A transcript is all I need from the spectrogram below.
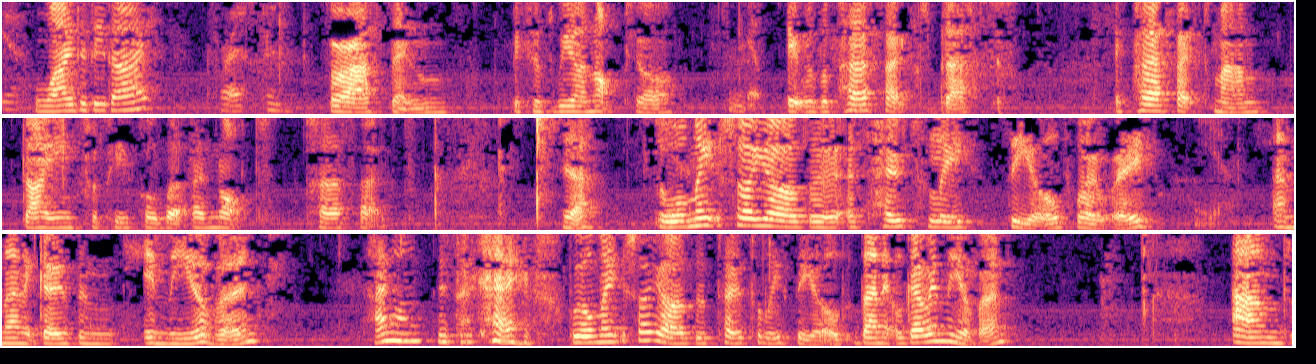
Yeah. Why did he die? For us and For our sins, because we are not pure. no. It was a perfect death, a perfect man dying for people that are not perfect. Yeah. So we'll make sure yours are, are totally sealed, won't we? And then it goes in in the oven. Hang on, it's okay. We'll make sure yours is totally sealed. Then it'll go in the oven. And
